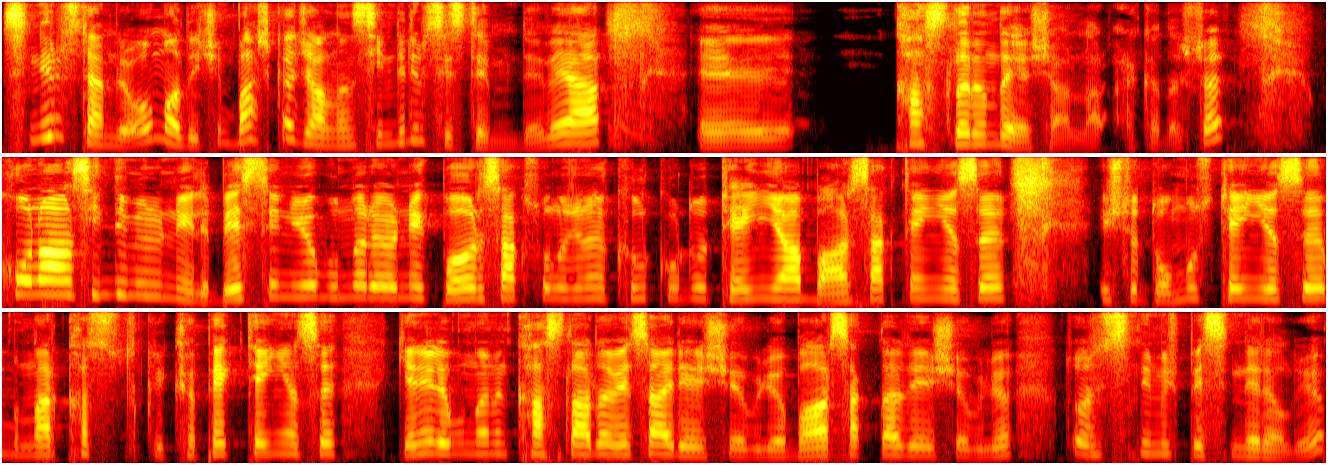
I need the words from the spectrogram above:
Sindirim sistemleri olmadığı için başka canlının sindirim sisteminde veya e, kaslarında yaşarlar arkadaşlar. Konağın sindirim ürünleriyle besleniyor. Bunlar örnek bağırsak solucanı, kıl kurdu, tenya, bağırsak tenyası, işte domuz tenyası, bunlar kas, köpek tenyası. Genelde bunların kaslarda vesaire yaşayabiliyor. Bağırsaklarda yaşayabiliyor. Dolayısıyla sindirilmiş besinleri alıyor.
